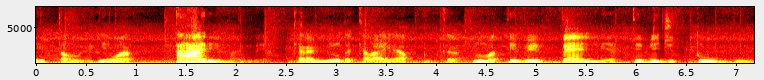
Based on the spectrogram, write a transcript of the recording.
Então, liguei um Atari, mané que era meu daquela época, numa TV velha, TV de tubo.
